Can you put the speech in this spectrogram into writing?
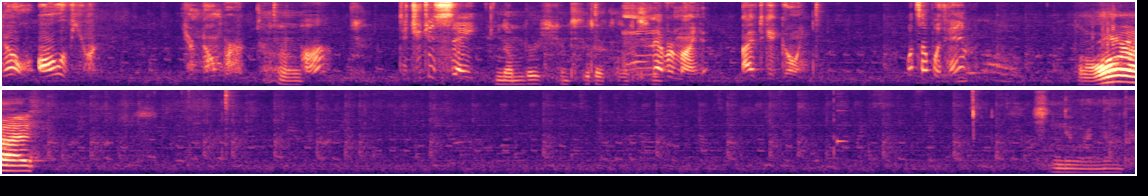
No, all of you. Your number. Uh Huh? Did you just say, Number? Numbers, you can see the clock too. Never mind. I have to get going. what's up with him? Alright. She knew our number.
